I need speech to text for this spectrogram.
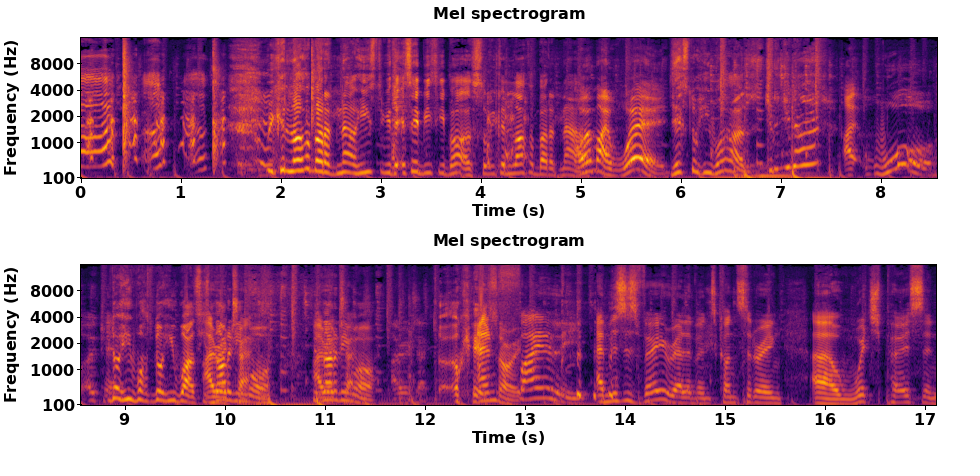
we can laugh about it now. He used to be the SABC boss, so we can laugh about it now. Oh my word! Yes, no, he was. Did you know that? I, whoa. Okay. No, he was. No, he was. He's I not retract. anymore. He's I not retract. anymore. I retract. Okay, and sorry. finally, and this is very relevant considering uh, which person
